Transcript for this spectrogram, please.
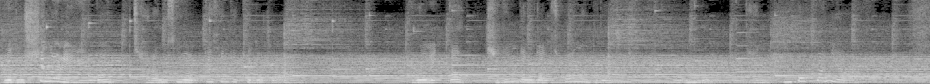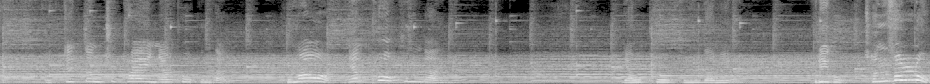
그래도 신을 이긴 건 자랑스럽게 생각해도 좋아. 그러니까 지금 당장 소원을 빌어주지. 물론 단한 번만이야. 어쨌든 축하해 냥코 군단. 고마워 냥코 군단. 냥코 군단이요. 그리고 전설로.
